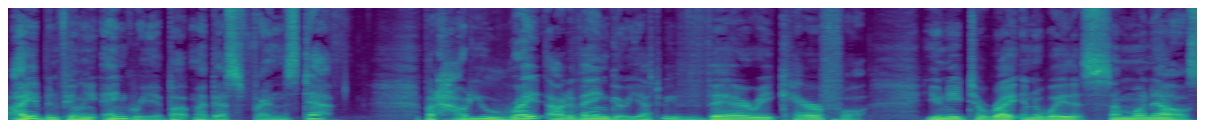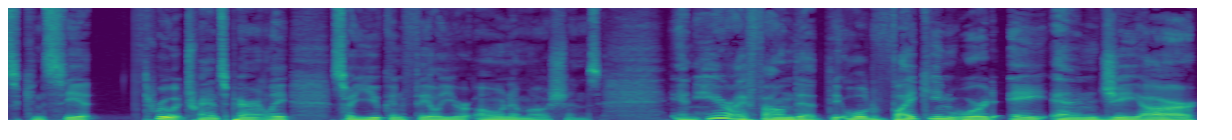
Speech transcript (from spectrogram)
I had been feeling angry about my best friend's death. But how do you write out of anger? You have to be very careful. You need to write in a way that someone else can see it through it transparently so you can feel your own emotions. And here I found that the old Viking word ANGR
